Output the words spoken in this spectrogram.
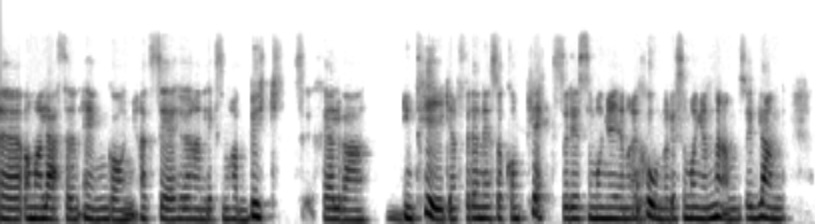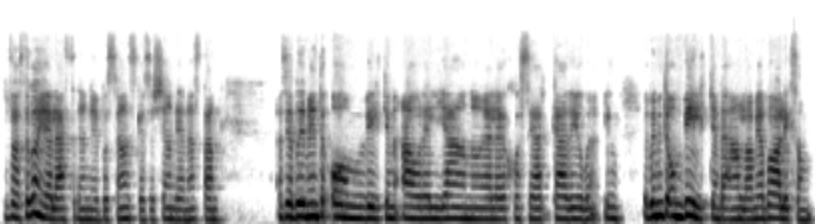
eh, om man läser den en gång, att se hur han liksom har byggt själva mm. intrigen, för den är så komplex och det är så många generationer och det är så många namn. Så ibland, första gången jag läste den nu på svenska så kände jag nästan Alltså jag bryr mig inte om vilken Aureliano eller José Arcadio, jag bryr mig inte om vilken det handlar om, jag bara liksom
